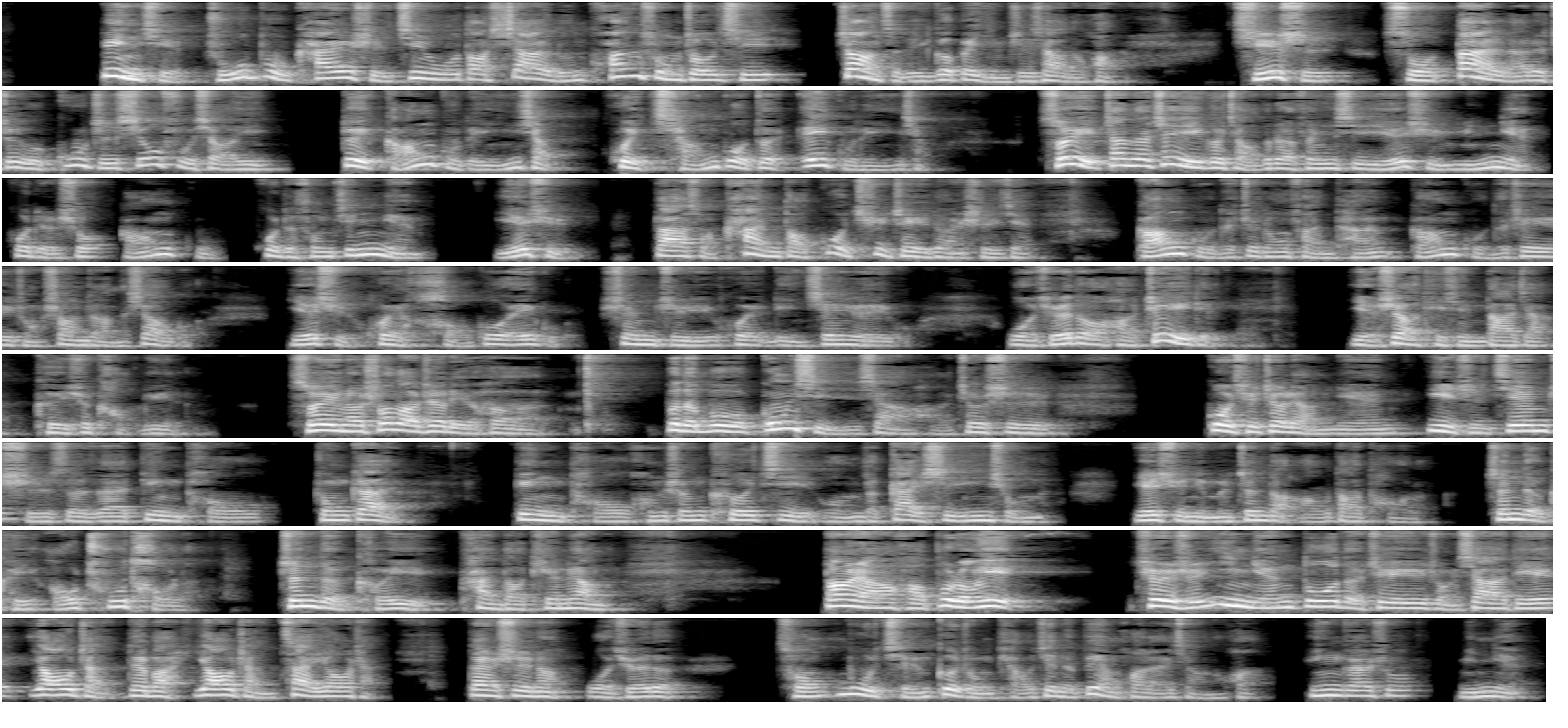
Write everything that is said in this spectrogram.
并且逐步开始进入到下一轮宽松周期。这样子的一个背景之下的话，其实所带来的这个估值修复效应对港股的影响会强过对 A 股的影响，所以站在这一个角度来分析，也许明年或者说港股或者从今年，也许大家所看到过去这一段时间，港股的这种反弹，港股的这一种上涨的效果，也许会好过 A 股，甚至于会领先于 A 股。我觉得哈，这一点也是要提醒大家可以去考虑的。所以呢，说到这里哈。不得不恭喜一下哈，就是过去这两年一直坚持着在定投中概、定投恒生科技，我们的盖世英雄们，也许你们真的熬到头了，真的可以熬出头了，真的可以看到天亮了。当然哈，不容易，确实一年多的这一种下跌腰斩，对吧？腰斩再腰斩，但是呢，我觉得从目前各种条件的变化来讲的话，应该说明年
